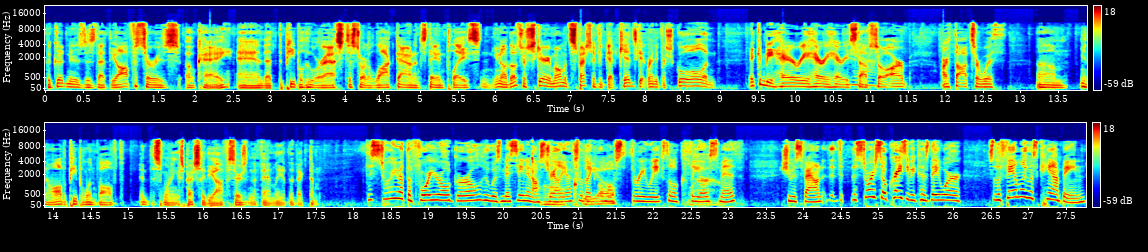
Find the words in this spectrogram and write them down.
the good news is that the officer is okay, and that the people who were asked to sort of lock down and stay in place, and you know, those are scary moments, especially if you've got kids getting ready for school, and it can be hairy, hairy, hairy stuff. So our our thoughts are with um, you know all the people involved in this morning, especially the officers and the family of the victim. The story about the four-year-old girl who was missing in Australia Oh, for like almost three weeks, little Cleo Smith. She was found. The- the story's so crazy because they were so the family was camping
